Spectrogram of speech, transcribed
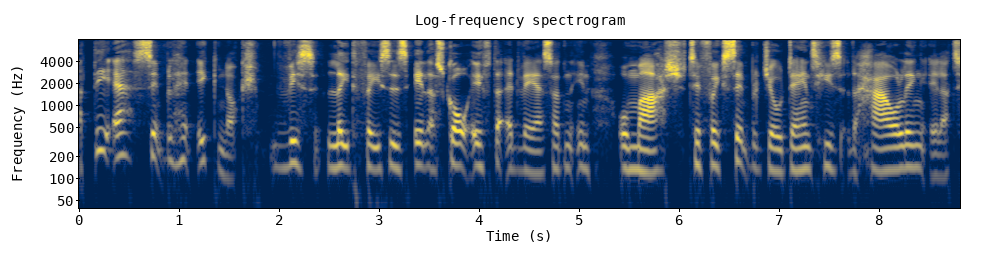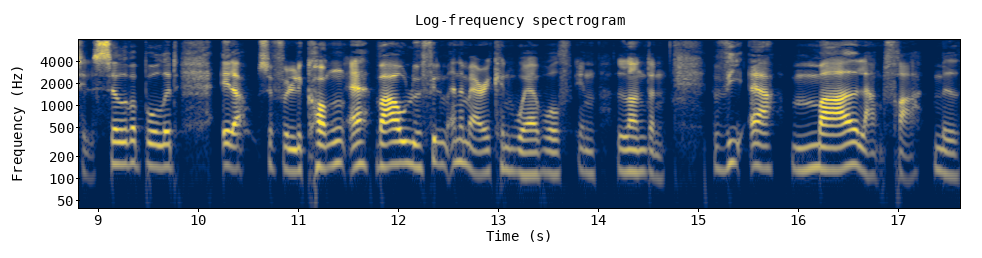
Og det er simpelthen ikke nok, hvis Late Faces ellers går efter at være sådan en homage til for eksempel Joe Dante's The Howling, eller til Silver Bullet, eller selvfølgelig kongen af varulvefilm An American Werewolf in London. Vi er meget langt fra med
